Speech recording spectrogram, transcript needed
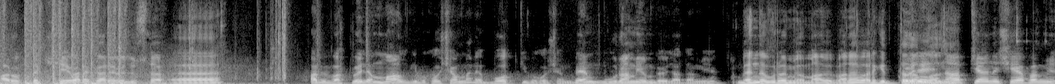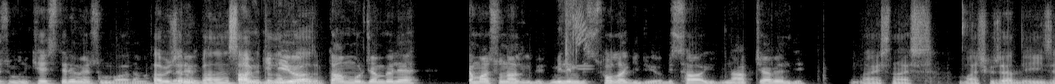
Arok'taki şey var ya Garavel Usta. Ee, Abi bak böyle mal gibi koşan var ya bot gibi koşan. Ben vuramıyorum böyle adamı ya. ben de vuramıyorum abi. Bana hareketli adam Böyle lazım. ne yapacağını şey yapamıyorsun bunu kestiremiyorsun bu adama. Tabii Böyle canım. Bana tam sabit adam gidiyor lazım. tam vuracağım böyle Kemal Sunal gibi. Milim bir sola gidiyor bir sağa gidiyor. Ne yapacağı belli değil. Nice nice. Maç güzeldi. Easy.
